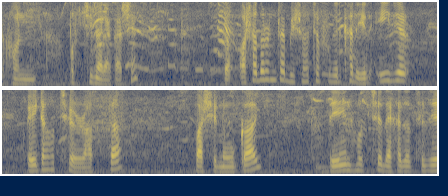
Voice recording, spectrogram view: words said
এখন পশ্চিমের আকাশে। তো অসাধারণ একটা বিষয় হচ্ছে ফকিরখালির এই যে এইটা হচ্ছে রাস্তা, পাশে নৌকায়, দেন হচ্ছে দেখা যাচ্ছে যে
